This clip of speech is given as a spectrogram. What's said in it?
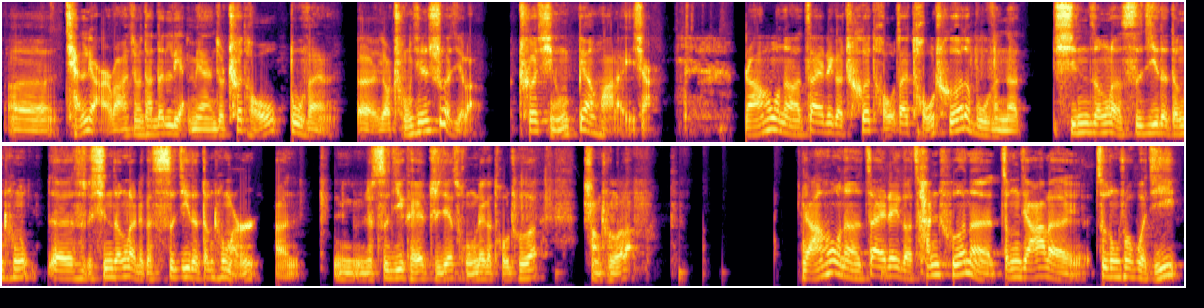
呃前脸儿吧，就它的脸面，就车头部分呃要重新设计了，车型变化了一下。然后呢，在这个车头在头车的部分呢，新增了司机的登车呃新增了这个司机的登车门儿啊，嗯，司机可以直接从这个头车上车了。然后呢，在这个餐车呢，增加了自动售货机，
